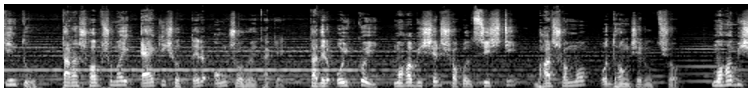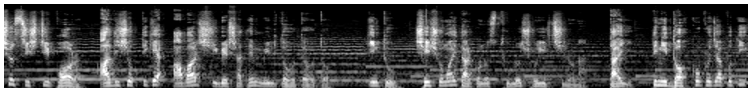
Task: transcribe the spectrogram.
কিন্তু তারা সবসময় একই সত্যের অংশ হয়ে থাকে। তাদের ঐক্যই মহাবিশ্বের সকল সৃষ্টি, ভারসাম্য ও ধ্বংসের উৎস। মহাবিশ্ব সৃষ্টির পর আদিশক্তিকে আবার শিবের সাথে মিলিত হতে হতো। কিন্তু সেই সময় তার কোনো স্থূল শরীর ছিল না। তাই তিনি দক্ষ প্রজাপতি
